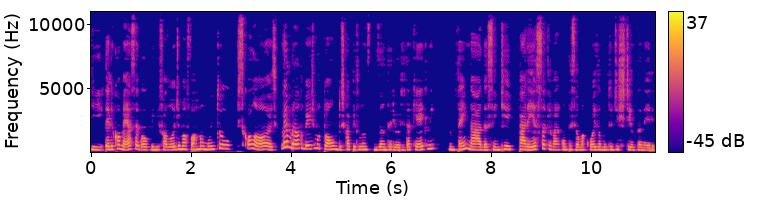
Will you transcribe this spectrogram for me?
E ele começa, igual o Vini falou, de uma forma muito psicológica. Lembrando mesmo o tom dos capítulos anteriores da Kathleen. Não tem nada assim que pareça que vai acontecer uma coisa muito distinta nele.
